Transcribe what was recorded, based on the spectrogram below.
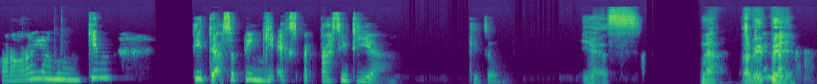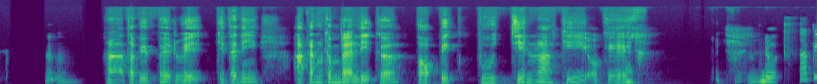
orang-orang yang mungkin tidak setinggi ekspektasi dia, gitu. Yes. Nah, tapi kan. Nah, tapi by the way kita nih akan kembali ke topik bucin lagi, oke? Mhm, loh, tapi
